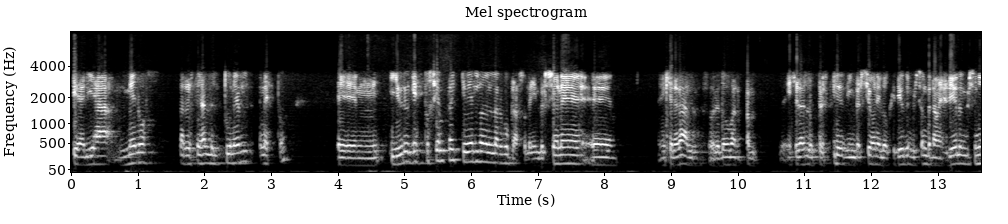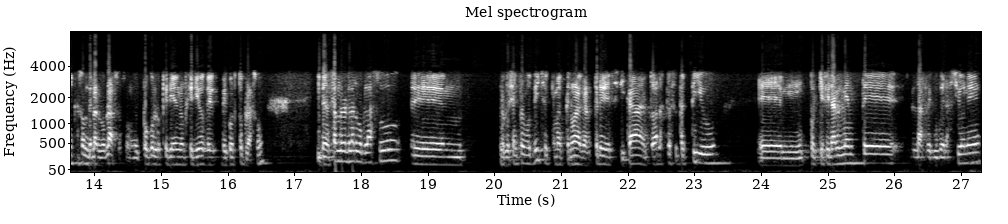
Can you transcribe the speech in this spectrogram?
quedaría menos para el final del túnel en esto. Eh, y yo creo que esto siempre hay que verlo en el largo plazo. Las inversiones eh, en general, sobre todo para, en general los perfiles de inversión y los objetivos de inversión de la mayoría de los inversionistas son de largo plazo, son muy pocos los que tienen objetivos de, de corto plazo. Y pensando en el largo plazo, eh, lo que siempre hemos dicho es que mantener una cartera diversificada en todas las clases de activos, eh, porque finalmente las recuperaciones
